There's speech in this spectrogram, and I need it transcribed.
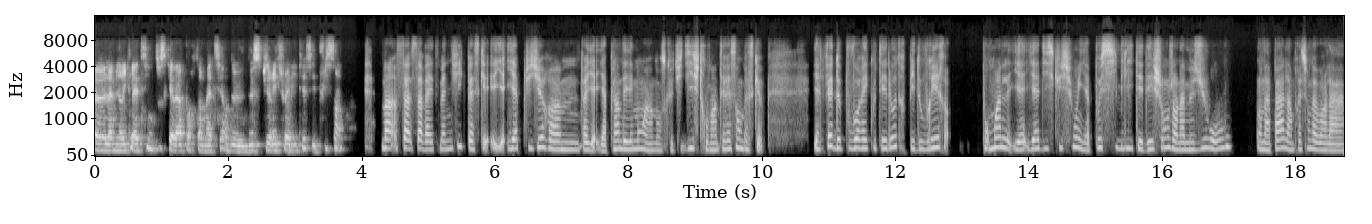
euh, L'Amérique latine, tout ce qu'elle apporte en matière de, spiritualité, c'est puissant. Ben, ça, ça, va être magnifique parce qu'il y, y, a plusieurs, euh, il y, a plein d'éléments hein, dans ce que tu dis, je trouve intéressant parce que il y a le fait de pouvoir écouter l'autre puis d'ouvrir. Pour moi, il y, a discussion, il y a possibilité d'échange dans la mesure où on n'a pas l'impression d'avoir la,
